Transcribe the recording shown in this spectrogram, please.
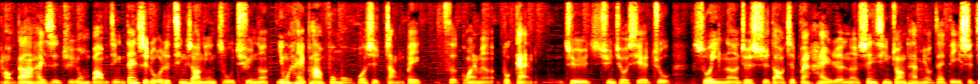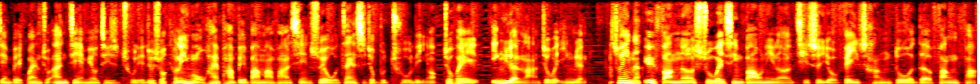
好，大家还是去用报警。但是如果是青少年族群，呢，因为害怕父母或是长辈责怪呢，不敢去寻求协助，所以呢，就是导致被害人呢身心状态没有在第一时间被关注，案件也没有及时处理。就是说，可能因为我害怕被爸妈发现，所以我暂时就不处理哦，就会隐忍啦，就会隐忍。所以呢，预防呢数位性暴力呢，其实有非常多的方法。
